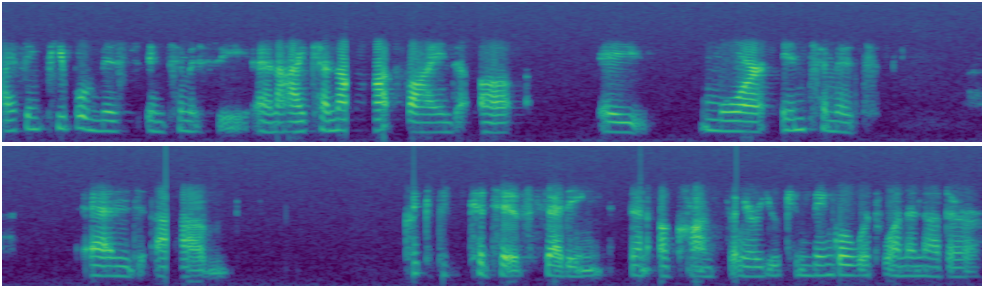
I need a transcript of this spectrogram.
I think people miss intimacy and I cannot find a, a more intimate and um, communicative setting than a concert where you can mingle with one another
